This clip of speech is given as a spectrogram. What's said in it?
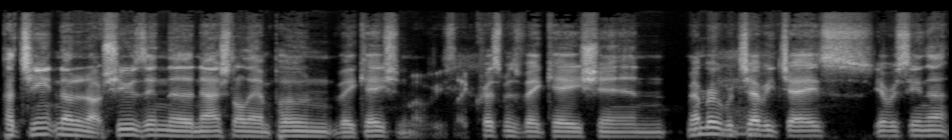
Pacino. No, no, no. She was in the National Lampoon vacation movies, like Christmas Vacation. Remember with Chevy Chase? You ever seen that?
